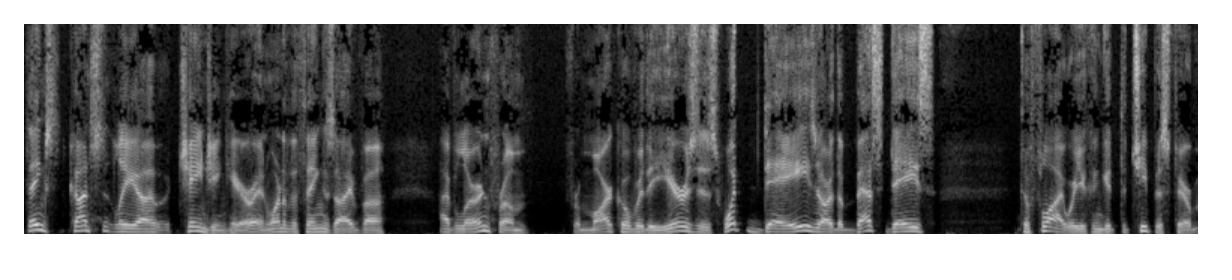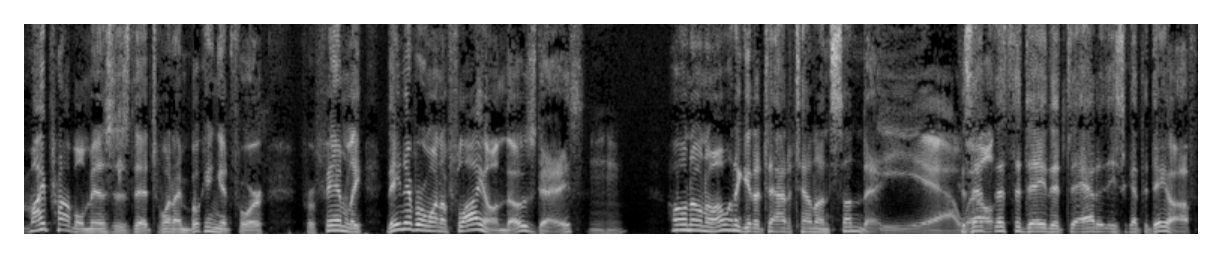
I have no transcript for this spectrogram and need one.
things constantly uh, changing here. And one of the things I've uh, I've learned from from Mark over the years is what days are the best days to fly where you can get the cheapest fare. My problem is is that when I'm booking it for for family, they never want to fly on those days. Mm-hmm. Oh no, no, I want to get out of town on Sunday Yeah, because well, that, that's the day that added, he's got the day off.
